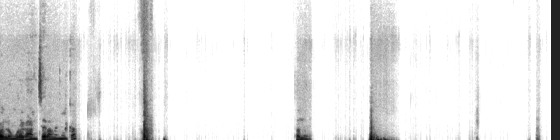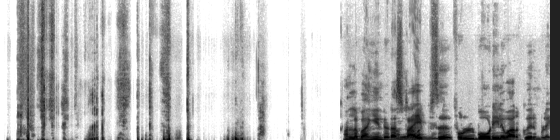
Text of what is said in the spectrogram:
പല്ലും കൂടെ കാണിച്ചു തരാം നിങ്ങൾക്ക്. തന്നു. നല്ല ഭംഗിയുണ്ട് കേട്ടോ സ്ട്രൈപ്സ് ഫുൾ ബോഡിയിൽ വർക്ക് വരുമ്പോഴേ.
